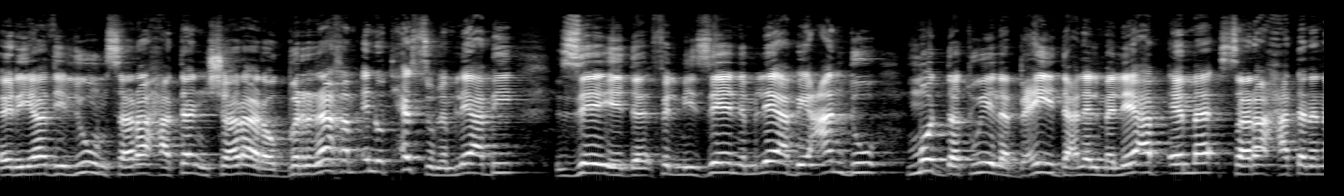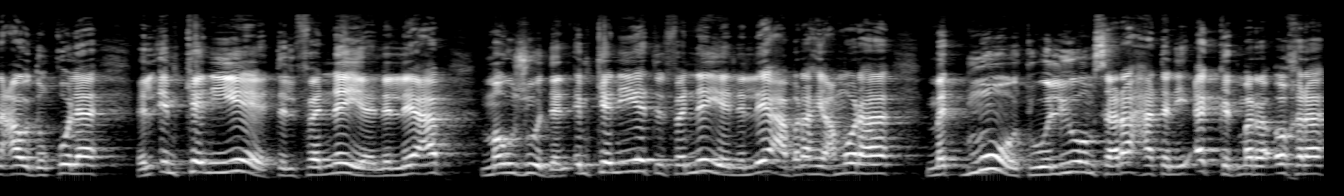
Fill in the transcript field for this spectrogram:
الرياضي؟ اليوم صراحة شرارة وبالرغم إنه تحسوا الملاعبي زايد في الميزان ملاعبي عنده مدة طويلة بعيد على الملاعب. إما صراحة نعاود نقولها الإمكانيات الفنية للاعب موجودة. الإمكانيات الفنية للاعب راهي عمرها ما تموت واليوم صراحة يأكد مرة أخرى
